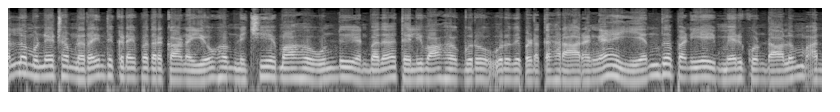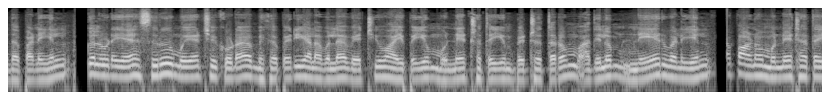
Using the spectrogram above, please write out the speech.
நல்ல முன்னேற்றம் நிறைந்து கிடைப்பதற்கான யோகம் நிச்சயமாக உண்டு என்பதை தெளிவாக குரு உறுதிப்படுத்துகிறாருங்க. எந்த பணியை மேற்கொண்டாலும் அந்த பணியில் உங்களுடைய சிறு முயற்சி கூட மிகப்பெரிய அளவில் வெற்றி வாய்ப்பையும் முன்னேற்றத்தையும் பெற்று தரும். அதிலும் நேர்வழியில் சிறப்பான முன்னேற்றத்தை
